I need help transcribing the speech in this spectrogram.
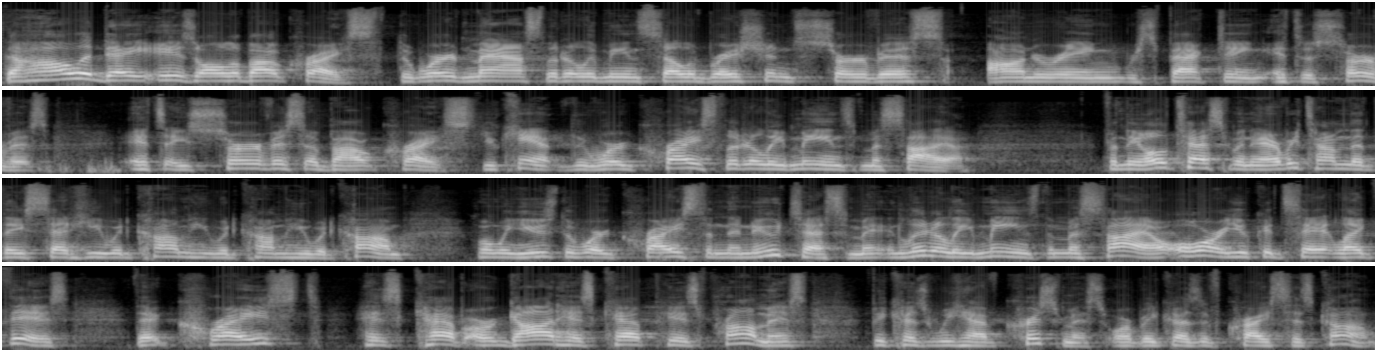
The holiday is all about Christ. The word Mass literally means celebration, service, honoring, respecting. It's a service. It's a service about Christ. You can't, the word Christ literally means Messiah. From the Old Testament, every time that they said he would come, he would come, he would come, when we use the word Christ in the New Testament, it literally means the Messiah. Or you could say it like this that Christ has kept, or God has kept his promise because we have Christmas or because of Christ has come.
